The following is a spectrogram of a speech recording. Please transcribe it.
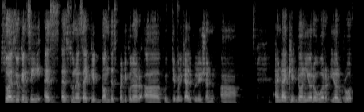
So as you can see, as, as soon as I clicked on this particular uh, quick table calculation uh, and I clicked on year over year growth,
